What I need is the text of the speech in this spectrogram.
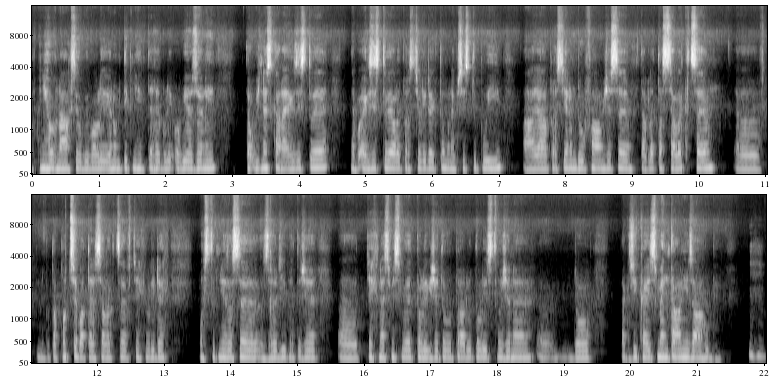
V knihovnách se objevaly jenom ty knihy, které byly ověřeny. To už dneska neexistuje, nebo existuje, ale prostě lidé k tomu nepřistupují. A já prostě jenom doufám, že se tahle ta selekce, nebo ta potřeba té selekce v těch lidech postupně zase zrodí, protože eh, těch nesmyslů je tolik, že to opravdu to lidstvo žene eh, do, tak říkají, z mentální záhuby. Mm-hmm.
